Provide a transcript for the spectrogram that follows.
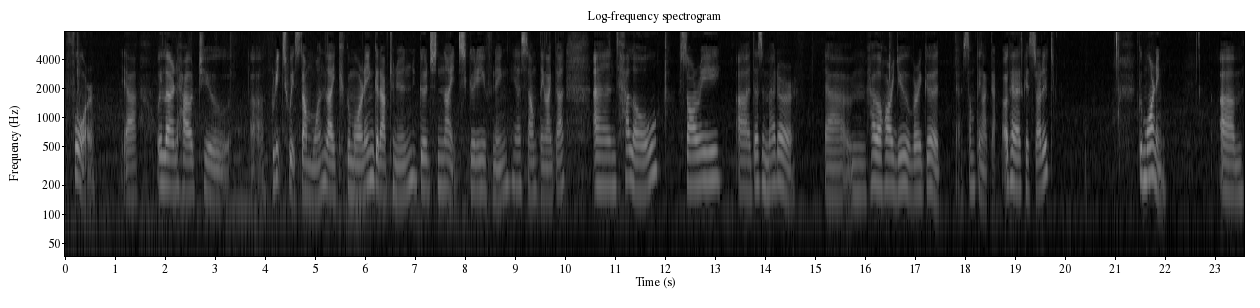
four. Yeah, we learned how to uh, greet with someone like good morning, good afternoon, good night, good evening, yeah, something like that. And hello, sorry, uh, doesn't matter. Um, hello, how are you? Very good. Yeah, something like that. Okay, let's get started. Good morning. Um,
